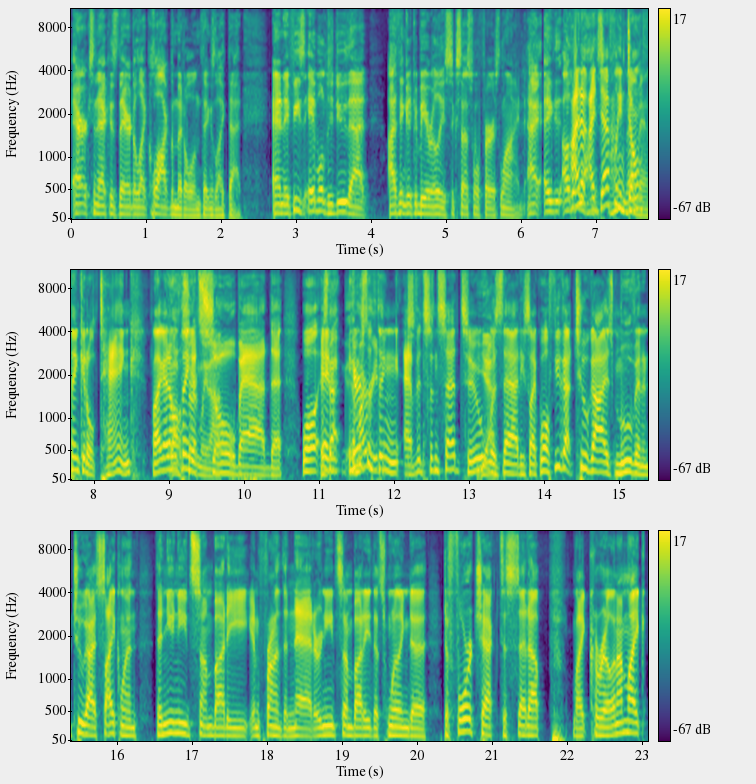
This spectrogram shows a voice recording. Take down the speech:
Eriksson Ek is there to like clog the middle and things like that. And if he's able to do that, I think it could be a really successful first line. I I, I, don't- definitely know, don't, think it'll tank. Like I don't Oh, think it's certainly so bad that. Well, that- here's the reading- thing. Evason said too Yeah. was that he's like, well, if you got two guys moving and two guys cycling, then you need somebody in front of the net, or need somebody that's willing to to forecheck to set up like Kirill. And I'm like,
